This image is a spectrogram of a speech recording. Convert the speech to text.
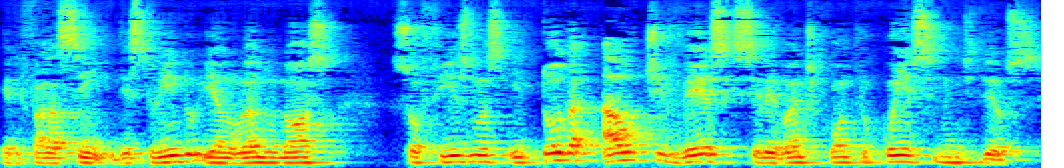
Ele fala assim, destruindo e anulando nós sofismas e toda altivez que se levante contra o conhecimento de Deus.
